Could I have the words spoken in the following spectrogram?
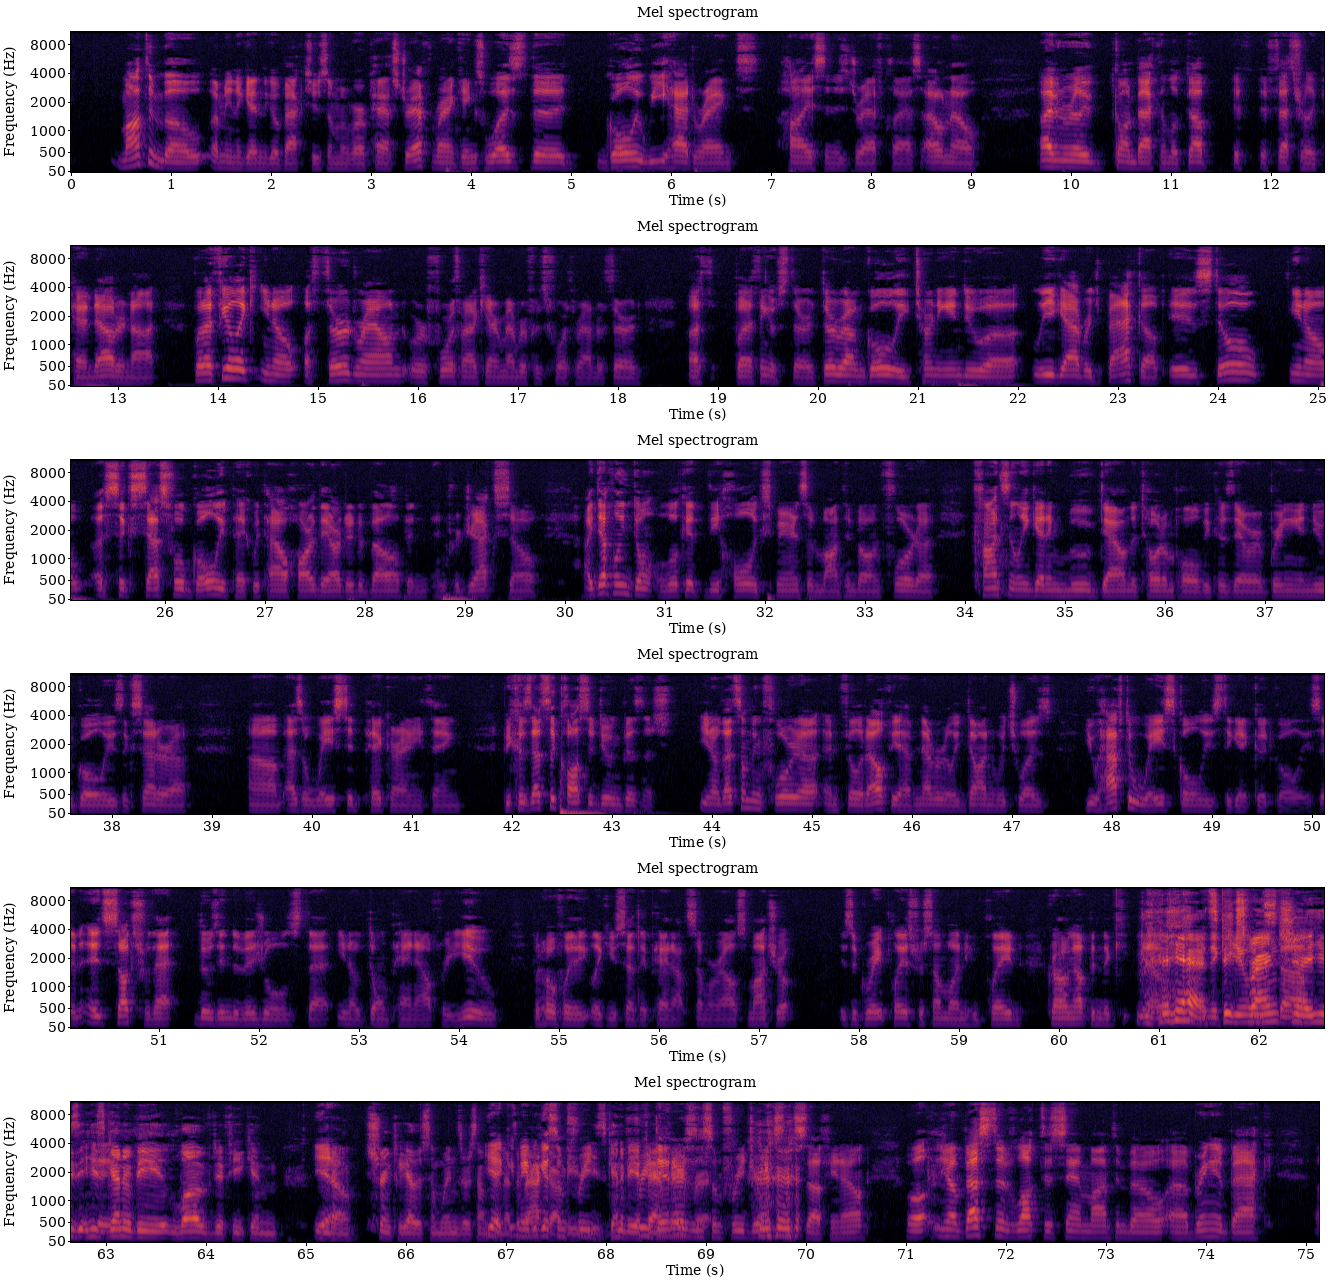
Montembeault, I mean, again, to go back to some of our past draft rankings, was the goalie we had ranked highest in his draft class. I don't know. I haven't really gone back and looked up if, if that's really panned out or not. But I feel like, you know, a third round or fourth round, I can't remember if it was fourth round or third, uh, but I think it was third, third round goalie turning into a league average backup is still, you know, a successful goalie pick with how hard they are to develop and, and project. So I definitely don't look at the whole experience of Montembeault in Florida constantly getting moved down the totem pole because they were bringing in new goalies, etc., um, as a wasted pick or anything, because that's the cost of doing business. You know, that's something Florida and Philadelphia have never really done, which was you have to waste goalies to get good goalies, and it sucks for that those individuals that you know don't pan out for you, but hopefully, like you said, they pan out somewhere else. Montreal is a great place for someone who played growing up in the you know yeah, in the speaks French. stuff. He's he's It- gonna be loved if he can, yeah. you know, string together some wins or something. yeah, maybe get some free He's gonna be free dinners favorite. and some free drinks and stuff. You know, well, you know, best of luck to Sam Montembeault, uh, bringing it back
